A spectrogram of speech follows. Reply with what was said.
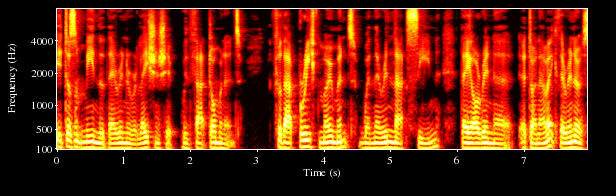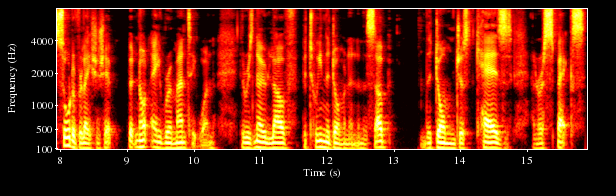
it doesn't mean that they're in a relationship with that dominant. For that brief moment when they're in that scene, they are in a, a, dynamic, they're in a sort of relationship, but not a romantic one. There is no love between the dominant and the sub the dom just cares and respects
